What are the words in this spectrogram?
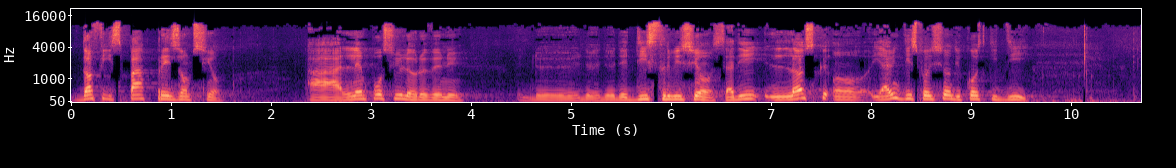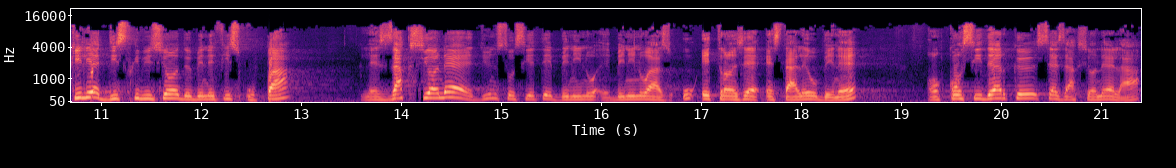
d'office par présomption à l'impôt sur le revenu de, distribution, c'est-à-dire lorsqu'il y a une disposition du Code qui dit qu'il y ait distribution de bénéfices ou pas, les actionnaires d'une société béninoise ou étrangère installée au Bénin, on considère que ces actionnaires-là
